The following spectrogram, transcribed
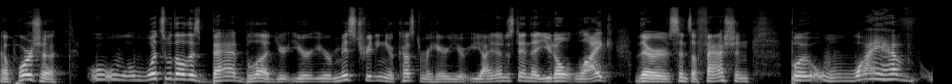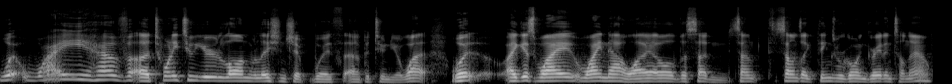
Now, Portia, what's with all this bad blood? You're you're, you're mistreating your customer here. You're, I understand that you don't like their sense of fashion, but why have wh- why have a 22 year long relationship with uh, Petunia? Why what? I guess why why now? Why all of a sudden? Sound, sounds like things were going great until now.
